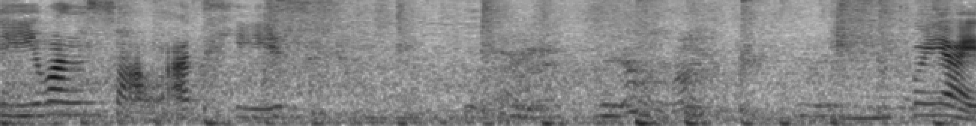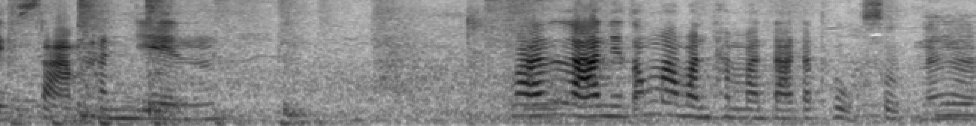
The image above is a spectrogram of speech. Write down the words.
นี้วันเสาร์อาทิตย์ผู้ใหญ่ 3,000 เยนร้านร้านนี้ต้องมาวันธรรมดาจะถูกสุดนะคะ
